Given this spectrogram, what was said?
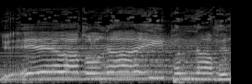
Yeah.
